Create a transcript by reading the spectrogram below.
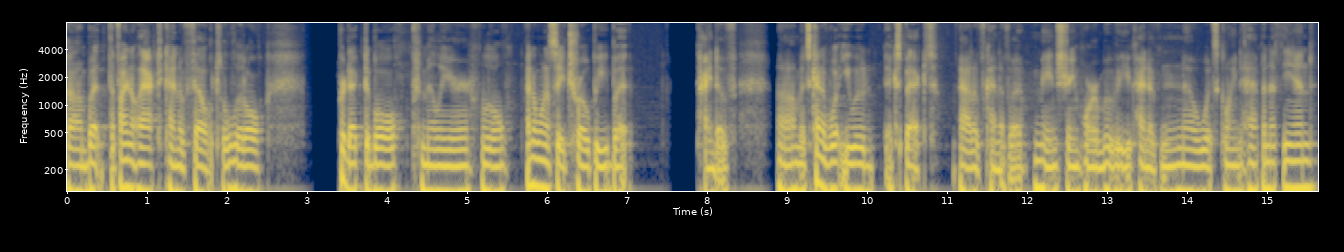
Um, but the final act kind of felt a little predictable, familiar, a little I don't want to say tropey, but kind of. Um, it's kind of what you would expect out of kind of a mainstream horror movie. You kind of know what's going to happen at the end.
